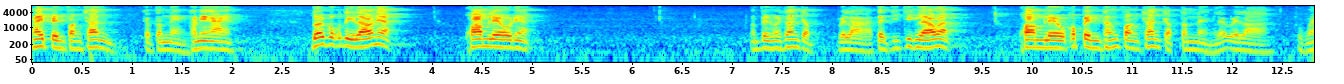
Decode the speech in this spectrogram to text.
ให้เป็นฟังก์ชันกับตำแหน่งทำยังไง โดยปกติแล้วเนี่ย ความเร็วเนี่ย มันเป็นฟังก์ชันกับเวลา แต่จริง ๆ แล้วอะความเร็วก็เป็นทั้งฟังก์ชันกับตำแหน่งและเวลาถูกไหม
